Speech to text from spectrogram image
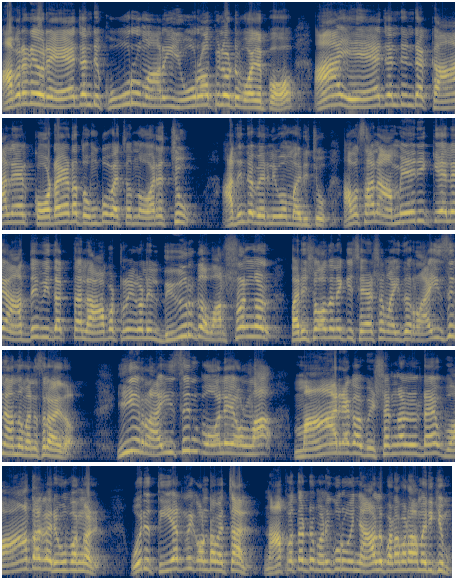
അവരുടെ ഒരു ഏജന്റ് കൂറുമാറി യൂറോപ്പിലോട്ട് പോയപ്പോൾ ആ ഏജന്റിന്റെ കാലേൽ കൊടയുടെ തുമ്പ് വെച്ചെന്ന് ഒരച്ചു. അതിന്റെ പേരിൽ ഇവൻ മരിച്ചു. അവസാനം അമേരിക്കയിലെ അതിവിദഗ്ധ ലാബറട്ടറികളിൽ ദീർഘ വർഷങ്ങൾ പരിശോധനയ്ക്ക് ശേഷം ഇത് റൈസിനാന്ന് മനസ്സിലായത്. ഈ റൈസിൻ പോലെയുള്ള മാരക വിഷങ്ങളുടെ വാതക രൂപങ്ങൾ ഒരു തിയേറ്ററിൽ കൊണ്ടുവച്ചാൽ നാൽപ്പത്തെട്ട് മണിക്കൂർ കഴിഞ്ഞ് ആൾ പടപടാ മരിക്കും.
